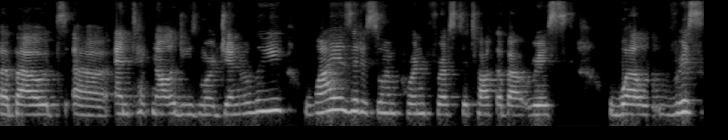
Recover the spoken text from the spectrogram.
about uh, and technologies more generally. Why is it so important for us to talk about risk? Well risk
